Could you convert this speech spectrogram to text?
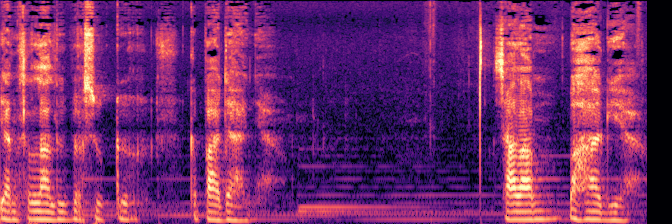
yang selalu bersyukur kepadanya. Salam bahagia.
